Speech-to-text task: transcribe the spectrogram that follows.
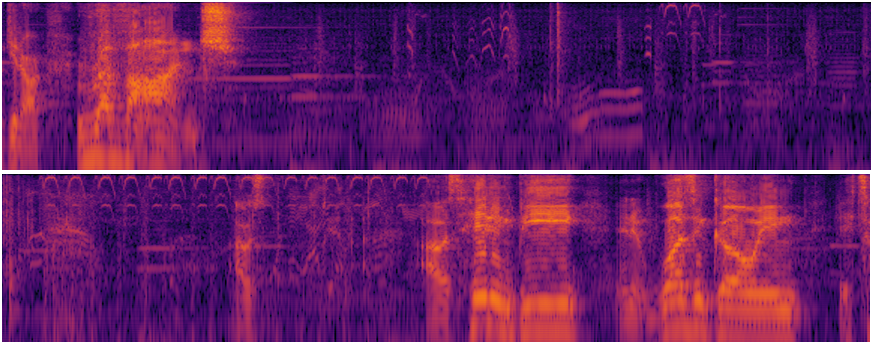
Get our revenge. I was I was hitting B and it wasn't going. It's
